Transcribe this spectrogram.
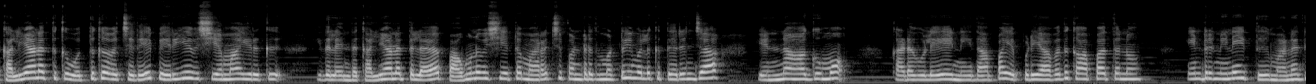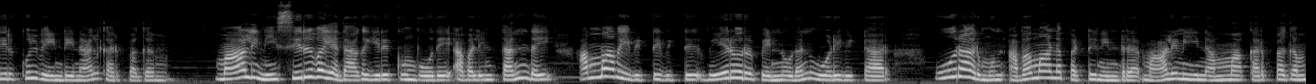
கல்யாணத்துக்கு ஒத்துக்க வச்சதே பெரிய விஷயமா இருக்கு. இதில் இந்த கல்யாணத்தில் பவுன விஷயத்த மறைச்சு பண்ணுறது மட்டும் இவளுக்கு தெரிஞ்சா என்ன ஆகுமோ? கடவுளே நீதான்ப்பா எப்படியாவது காப்பாற்றணும் என்று நினைத்து மனதிற்குள் வேண்டினாள் கற்பகம். மாலினி சிறுவயதாக இருக்கும் போதே அவளின் தந்தை அம்மாவை விட்டுவிட்டு வேறொரு பெண்ணுடன் ஓடிவிட்டார். ஊரார் முன் அவமானப்பட்டு நின்ற மாலினியின் அம்மா கற்பகம்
